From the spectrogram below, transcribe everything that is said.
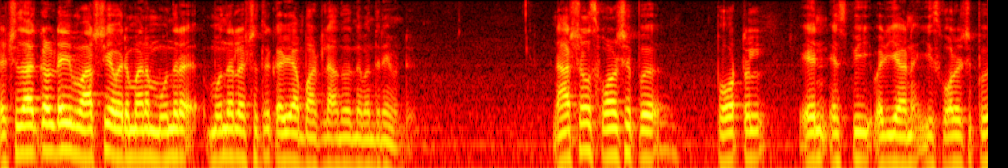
രക്ഷിതാക്കളുടെയും വാർഷിക വരുമാനം മൂന്നര മൂന്നര ലക്ഷത്തിൽ കഴിയാൻ പാടില്ല എന്ന നിബന്ധനയുണ്ട്. National scholarship portal N S P വഴിയാണ് ഈ സ്കോളർഷിപ്പ്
